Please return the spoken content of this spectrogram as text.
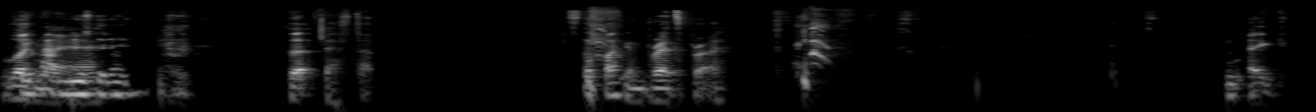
Look, they not used to man, that. the, That's tough. The fucking Brits, bro. like,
